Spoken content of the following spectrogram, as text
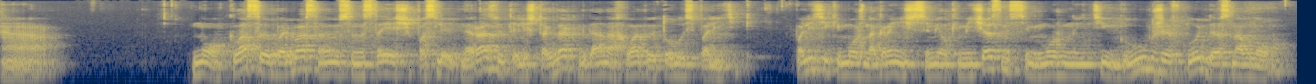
А, но классовая борьба становится настоящей последовательной развитой лишь тогда, когда она охватывает область политики. Политике можно ограничиться мелкими частностями, можно идти глубже, вплоть до основного.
